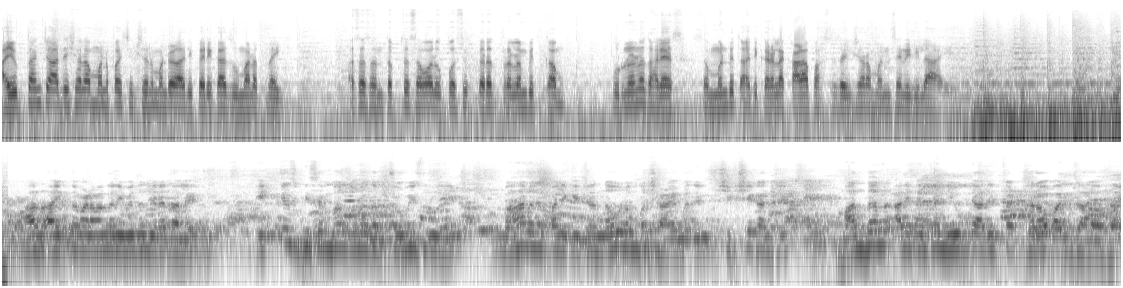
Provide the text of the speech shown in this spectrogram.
आयुक्तांच्या आदेशाला मनपा शिक्षण मंडळ अधिकारी का जुमानत नाही. असा संतप्त सवाल उपस्थित करत प्रलंबित काम पूर्ण न झाल्यास संबंधित अधिकाऱ्याला काळा फासण्याचा इशारा मनसेने दिला आहे. आज आयुक्त मॅडमांना निवेदन देण्यात आले. एकतीस डिसेंबर दोन हजार चोवीस रोजी महानगरपालिकेच्या नऊ नंबर शाळेमधील शिक्षकांचे मानधन आणि त्यांच्या नियुक्ती आदेशचा ठराव पारित झाला होता.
